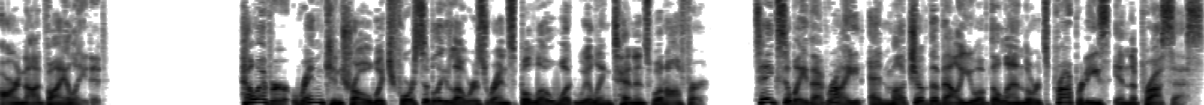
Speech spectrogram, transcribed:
are not violated. However, rent control, which forcibly lowers rents below what willing tenants would offer, takes away that right and much of the value of the landlord's properties in the process.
